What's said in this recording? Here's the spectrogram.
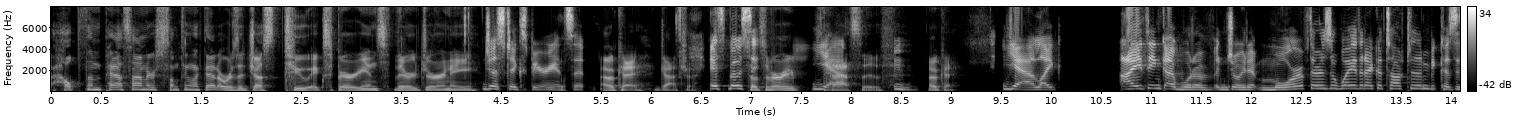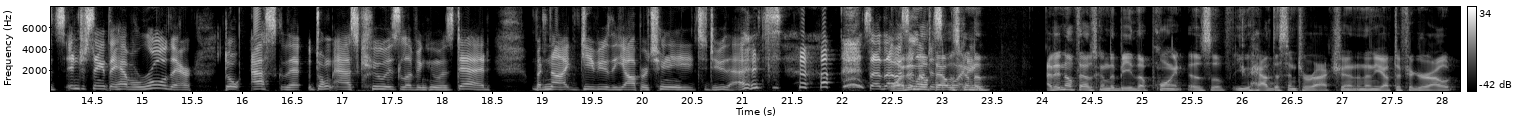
help them pass on or something like that, or is it just to experience their journey? just to experience it. Okay, gotcha. It's supposed So it's very Yeah. passive. Okay. yeah, like I think I would have enjoyed it more if there's a way that I could talk to them because it's interesting that they have a rule there. Don't ask that don't ask who is living, who is dead, but not give you the opportunity to do that. so that Well, I was a didn't know if that was going to. I didn't know if that was going to be the point. Is of you have this interaction and then you have to figure out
